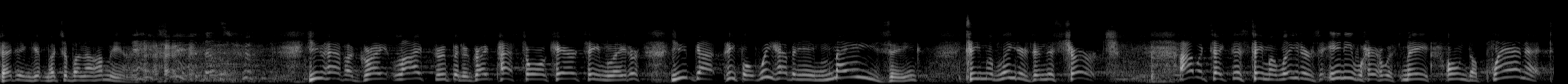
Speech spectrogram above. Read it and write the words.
That didn't get much of an amen. That's true. That's true. You have a great life group and a great pastoral care team leader. You've got people. We have an amazing team of leaders in this church. I would take this team of leaders anywhere with me on the planet.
